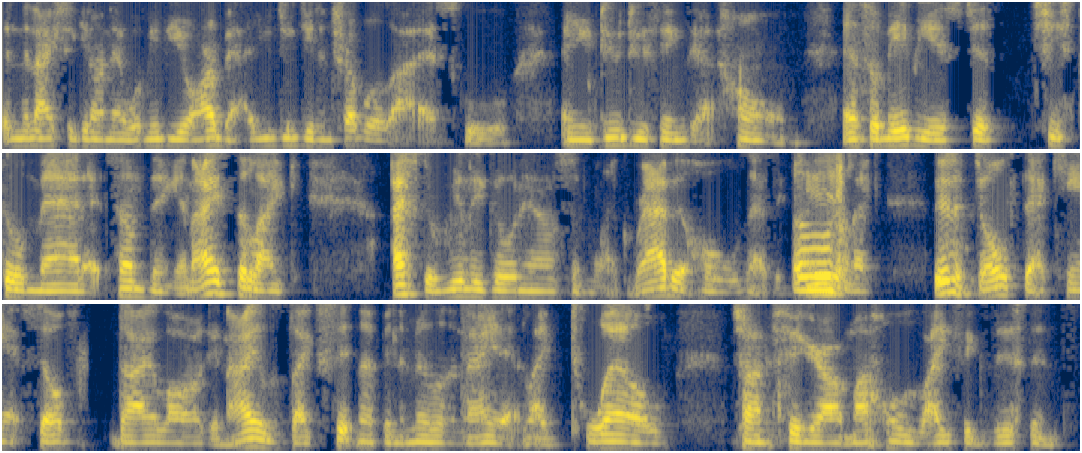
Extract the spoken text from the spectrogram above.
And then I should get on that. Well, maybe you are bad. You do get in trouble a lot at school, and you do do things at home. And so maybe it's just she's still mad at something. And I used to like, I used to really go down some like rabbit holes as a kid. Oh. Like there's adults that can't self dialogue, and I was like sitting up in the middle of the night at like twelve trying to figure out my whole life existence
